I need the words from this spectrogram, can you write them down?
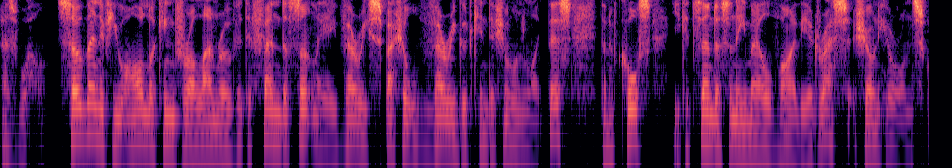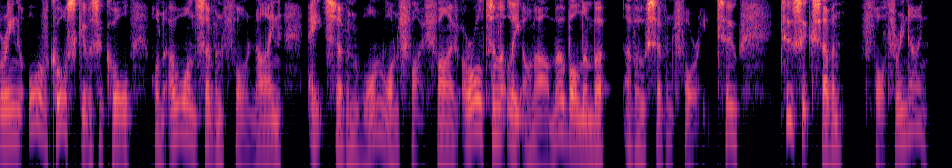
as well. So, then, if you are looking for a Land Rover Defender, certainly a very special, very good condition one like this, then of course, you could send us an email via the address shown here on screen, or of course, give us a call on 01749 871 or alternately on our mobile number of 07482 267 439.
